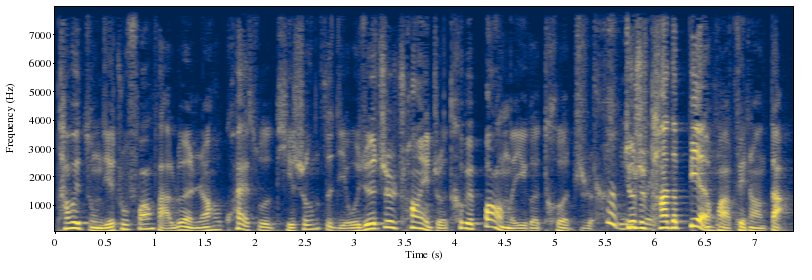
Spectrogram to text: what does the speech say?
他会总结出方法论，然后快速的提升自己。我觉得这是创业者特别棒的一个特质，特别就是他的变化非常大。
